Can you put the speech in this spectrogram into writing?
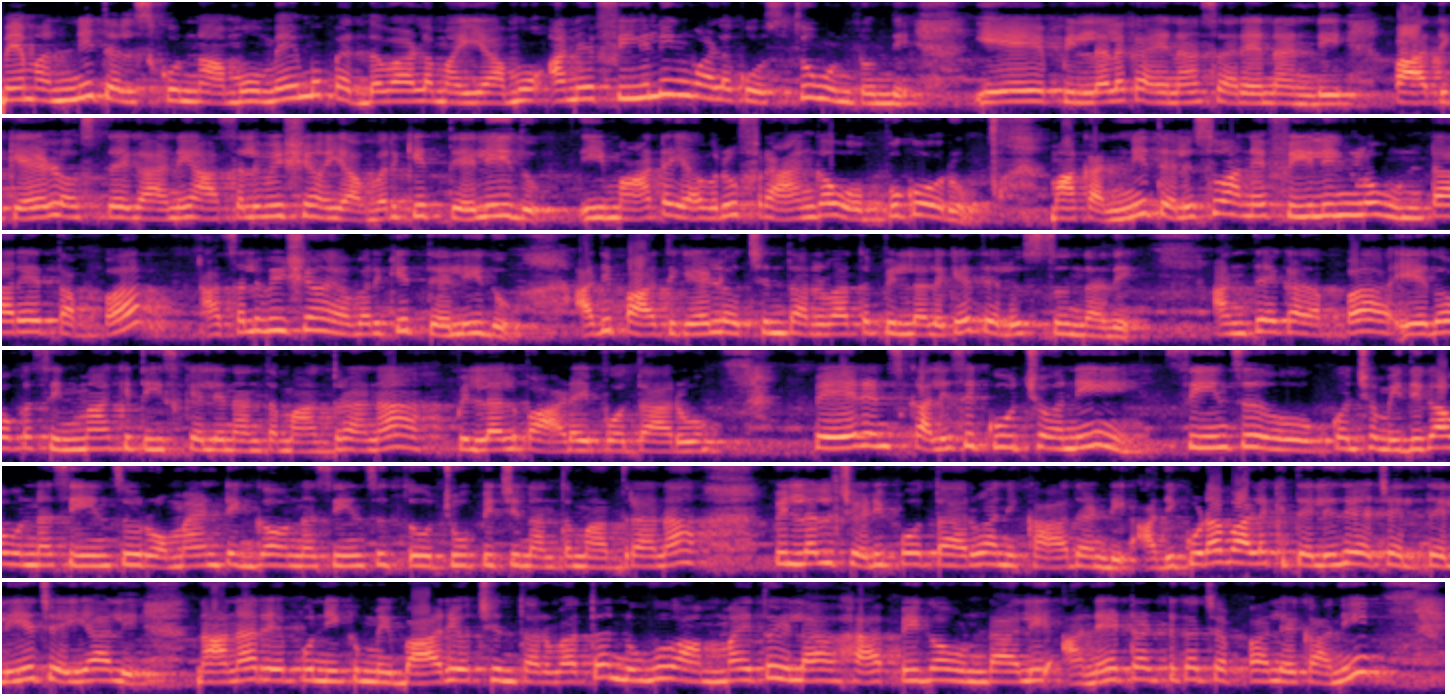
మేము అన్నీ తెలుసుకున్నాము మేము పెద్దవాళ్ళం అయ్యాము అనే ఫీలింగ్ వాళ్ళకు వస్తూ ఉంటుంది. ఏ పిల్లలకైనా సరేనండి. పాతికేళ్ళు వస్తే కానీ అసలు విషయం ఎవరికి తెలియదు ఈ మాట ఎవరు ఫ్రాంక్గా ఒప్పుకోరు. మాకు అన్నీ తెలుసు అనే ఫీలింగ్లో ఉంటారే తప్ప అసలు విషయం ఎవరికి తెలీదు. అది పాతికేళ్ళు వచ్చిన తర్వాత పిల్లలకే తెలుస్తుంది అది అంతే కదప్ప ఏదో ఒక సినిమాకి తీసుకెళ్ళినంత మాత్రాన పిల్లలు పాడైపోతారు. పేరెంట్స్ కలిసి కూర్చొని సీన్స్ కొంచెం ఇదిగా ఉన్న సీన్స్ రొమాంటిక్గా ఉన్న సీన్స్ చూపించినంత మాత్రాన పిల్లలు చెడిపోతారు అని కాదండి. అది కూడా వాళ్ళకి తెలియ తెలియచేయాలి. నాన్న రేపు నీకు మీ భార్య వచ్చిన తర్వాత నువ్వు ఆ అమ్మాయితో ఇలా హ్యాపీగా ఉండాలి అనేటట్టుగా చెప్పాలే కానీ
